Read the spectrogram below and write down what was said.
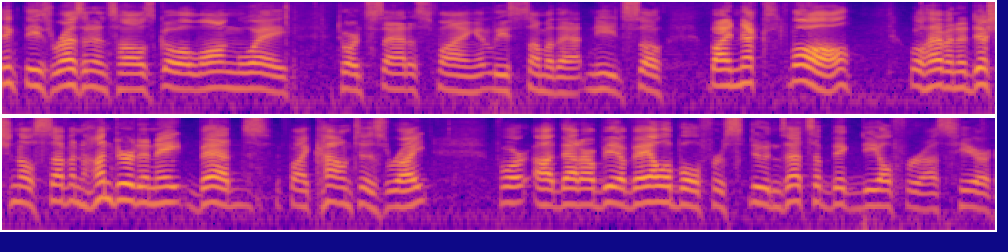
think these residence halls go a long way towards satisfying at least some of that need. So by next fall, we'll have an additional 708 beds, if my count is right, for, uh, that will be available for students. That's a big deal for us here.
